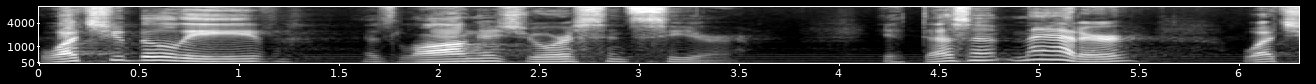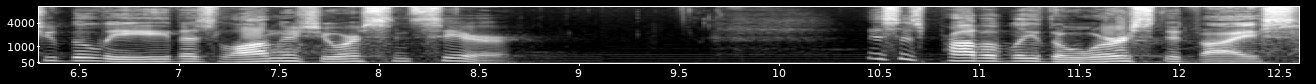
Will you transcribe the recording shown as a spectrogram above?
what you believe as long as you're sincere. It doesn't matter what you believe as long as you're sincere. This is probably the worst advice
